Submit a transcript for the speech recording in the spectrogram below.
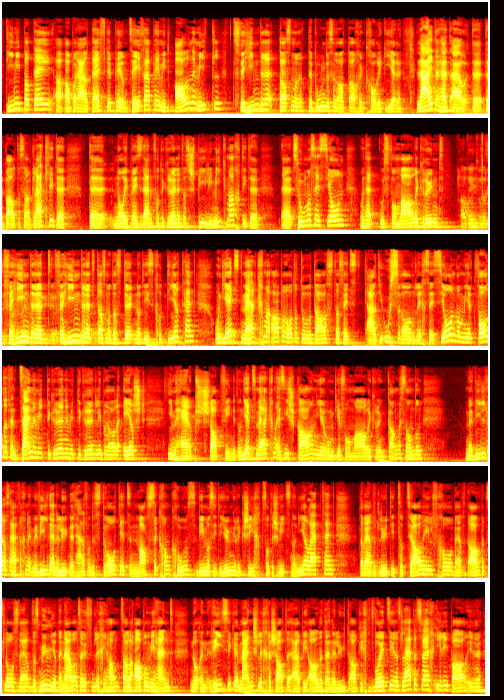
deine Partei, aber auch die FDP und die CVP mit allen Mitteln zu verhindern, dass wir den Bundesrat da korrigieren können. Leider hat auch der, der Balthasar Glättli, der, der neue Präsident der Grünen, das Spiel mitgemacht in der äh, Sommersession und hat aus formalen Gründen verhindert, verhindert, dass wir das dort noch diskutiert haben. Und jetzt merkt man aber, oder, durch das, dass jetzt auch die außerordentliche Session, die wir gefordert haben, zusammen mit den Grünen, mit den Grünliberalen, erst im Herbst stattfindet. Und jetzt merkt man, es ist gar nie um die formalen Gründe gegangen, sondern man will das einfach nicht, man will diesen Leuten nicht helfen und es droht jetzt ein Massenkonkurs, wie wir es in der jüngeren Geschichte von der Schweiz noch nie erlebt haben. Da werden Leute in die Sozialhilfe kommen, werden arbeitslos werden. Das müssen wir dann auch als öffentliche Hand zahlen. Aber wir haben noch einen riesigen menschlichen Schaden auch bei allen diesen Leuten angerichtet, die jetzt ihr Lebenswerk, ihre Bar, ihre,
